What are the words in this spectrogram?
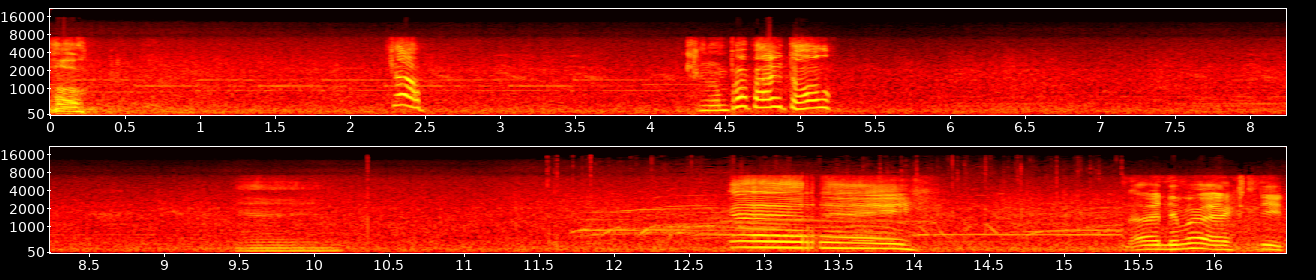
Oh. Yeah. Bye bye doll. And Yay! I never actually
